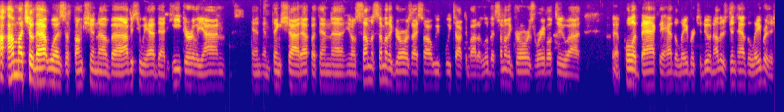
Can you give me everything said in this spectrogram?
How, much of that was a function of uh, obviously we had that heat early on, and and things shot up, but then uh, you know some some of the growers I saw we we talked about it a little bit. Some of the growers were able to. Uh, uh, pull it back. They had the labor to do and others didn't have the labor this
